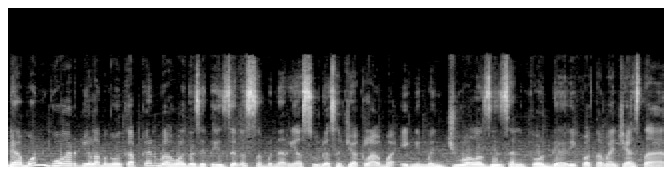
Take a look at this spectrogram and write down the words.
Namun Guardiola mengungkapkan bahwa The Citizens sebenarnya sudah sejak lama ingin menjual Zinchenko dari kota Manchester.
